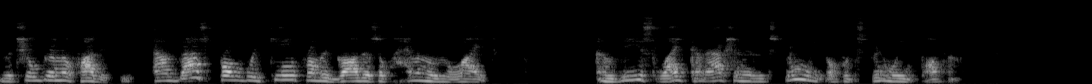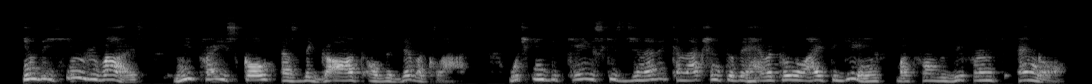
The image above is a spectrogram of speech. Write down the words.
the children of Aditi, and thus probably came from a goddess of heavenly light. And this light connection is extremely of extremely importance. In the hymn revised, Mitra is called as the god of the Deva class, which indicates his genetic connection to the heavenly light again, but from a different angle.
